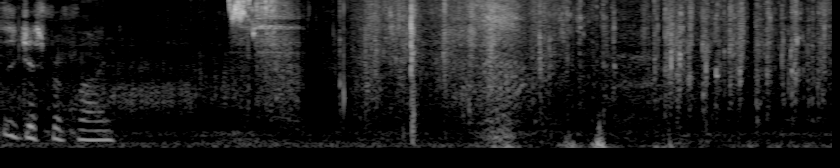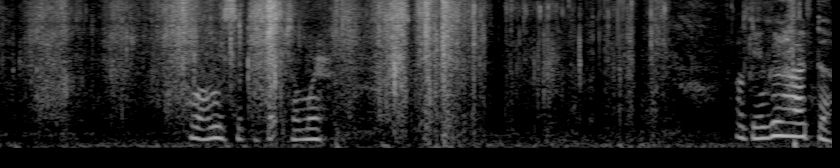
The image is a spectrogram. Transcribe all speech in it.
This is just for fun. On, let me set this up somewhere. Okay, I'm gonna have to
